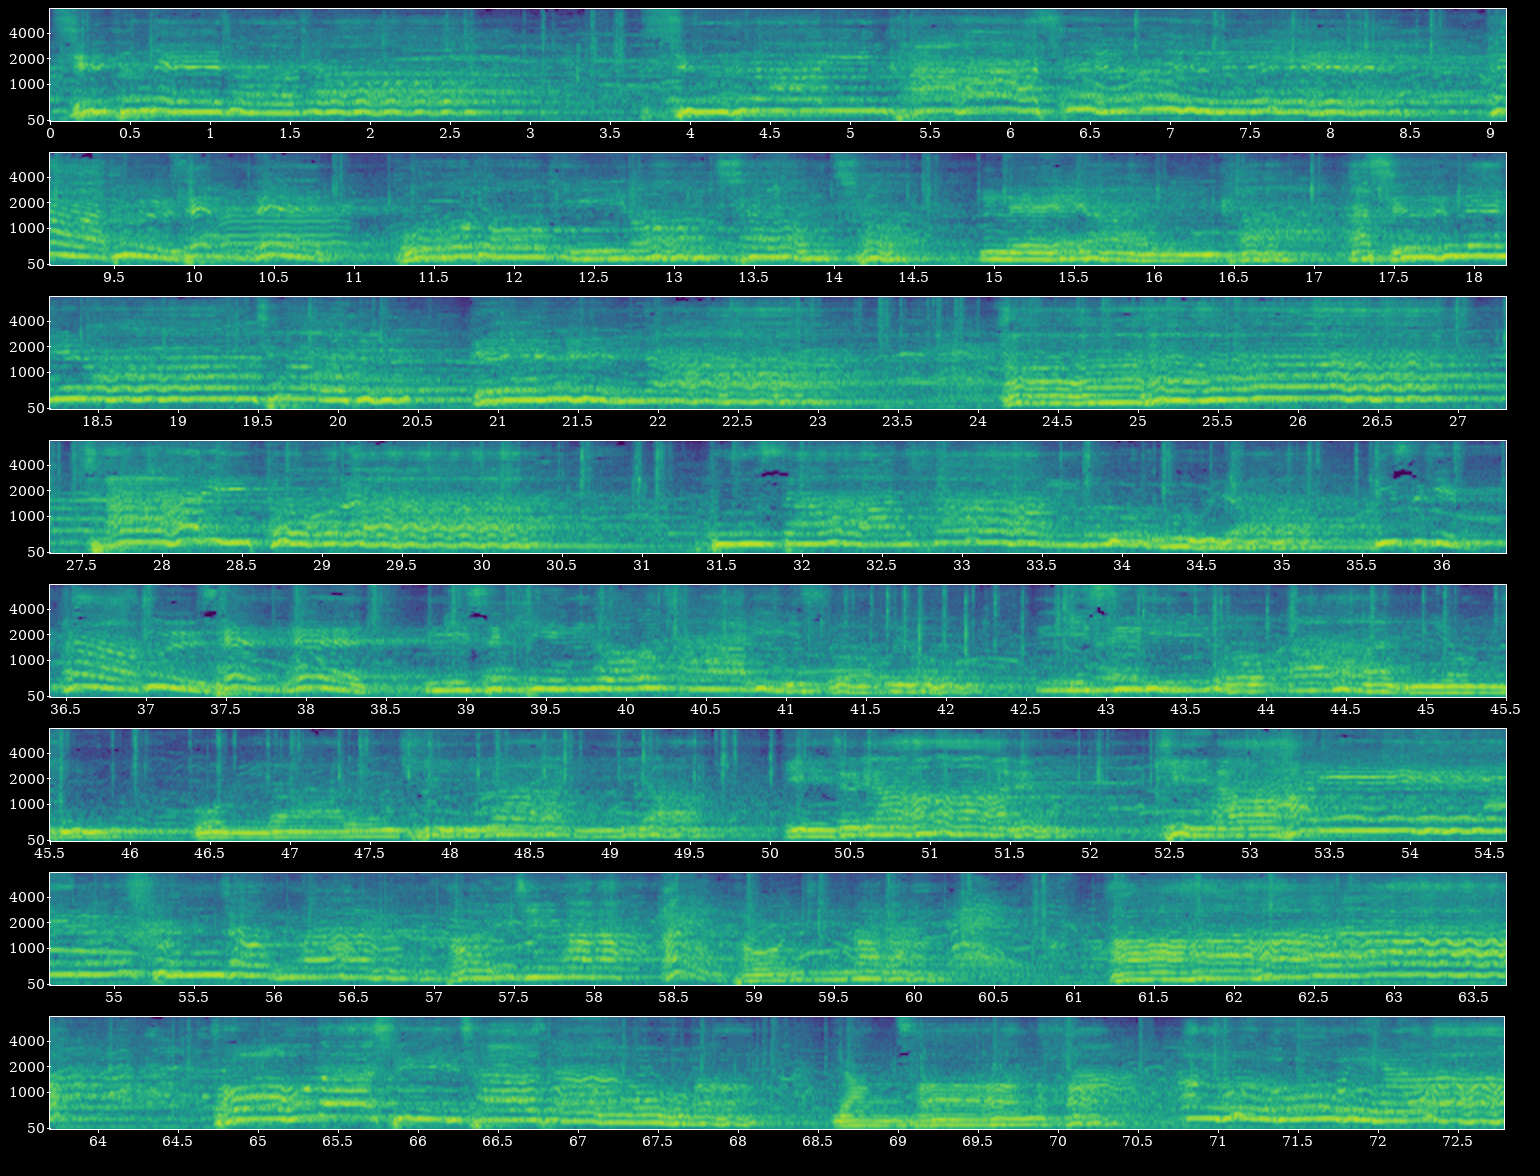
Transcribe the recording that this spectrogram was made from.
슬픔에 젖어. 쓰라린 가슴에. 하나 둘셋넷. 고독이 넘쳐 넘쳐 내 아린 가슴에 넘쳐 흐 른다 아, 잘 있거라 부산 항구야. 미스김. 하나 둘 셋 넷. 미스김도 잘 있어요. 미스기도 안녕히 온다는 기약이야 잊으려는 기다리는 순정만 버리지 마라. 버리지 마라. 아 또다시 찾아오마. 양산 항구야.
